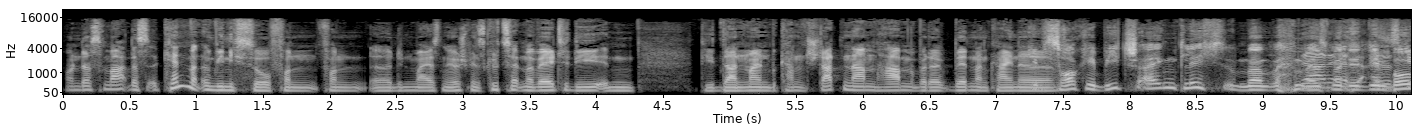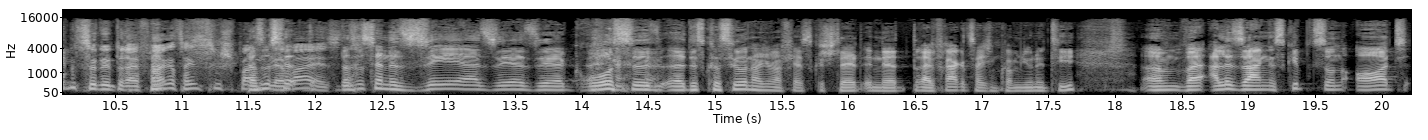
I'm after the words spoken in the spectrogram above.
Und das macht, das kennt man irgendwie nicht so von, von äh, den meisten Hörspielen. Es gibt halt immer welche, die in die dann mal einen bekannten Stadtnamen haben, aber da werden dann keine. Gibt es Rocky Beach eigentlich? Weiß nee, mal also- den, also Bogen gibt- zu den drei Fragezeichen zu spannen, das ist, wer ja, weiß. das ist ja eine sehr, sehr, sehr große äh, Diskussion, habe ich mal festgestellt, in der Drei-Fragezeichen-Community. Ähm, weil alle sagen, es gibt so einen Ort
